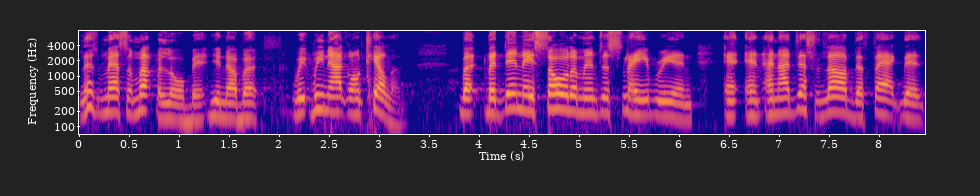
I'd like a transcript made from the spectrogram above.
let's mess him up a little bit, you know, but we're we not going to kill him. But, but then they sold him into slavery. And, and, and, and I just love the fact that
